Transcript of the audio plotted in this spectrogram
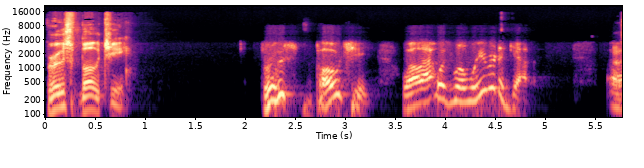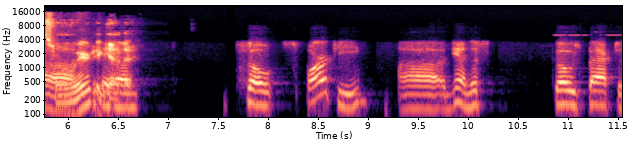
Bruce Bochy. Bruce Bochy. Well, that was when we were together. That's when we were uh, together. so Sparky, uh, again, this goes back to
